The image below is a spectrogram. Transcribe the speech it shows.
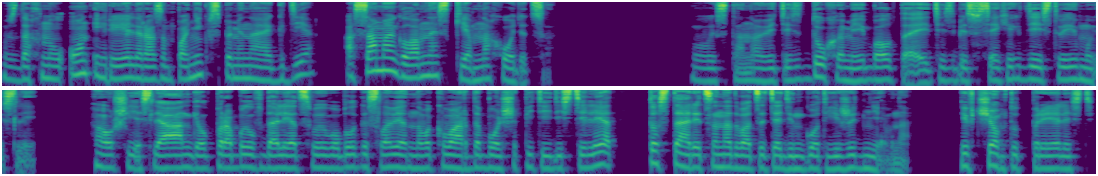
Вздохнул он, и Риэль разом паник, вспоминая, где, а самое главное, с кем находится. Вы становитесь духами и болтаетесь без всяких действий и мыслей. А уж если ангел пробыл вдали от своего благословенного кварда больше пятидесяти лет, то старится на двадцать один год ежедневно. И в чем тут прелесть?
